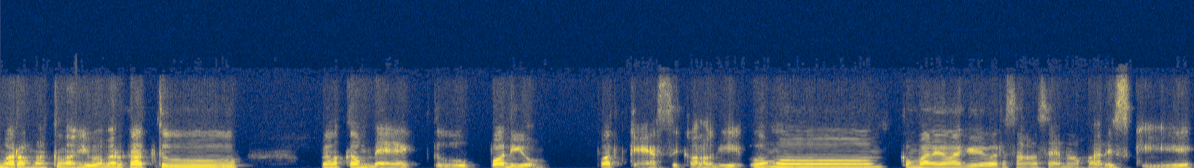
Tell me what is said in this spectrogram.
warahmatullahi wabarakatuh. Welcome back to Podium, podcast psikologi umum. Kembali lagi bersama saya Nova Rizky.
